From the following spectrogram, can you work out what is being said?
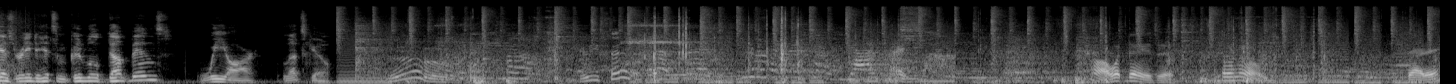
Guys ready to hit some Goodwill dump bins? We are. Let's go. Ooh, pretty fit. Oh, what day is it? I don't know. Friday.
